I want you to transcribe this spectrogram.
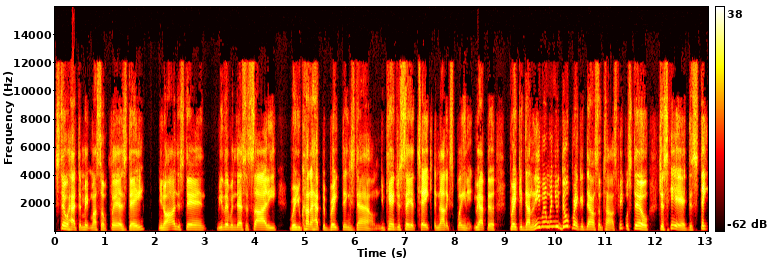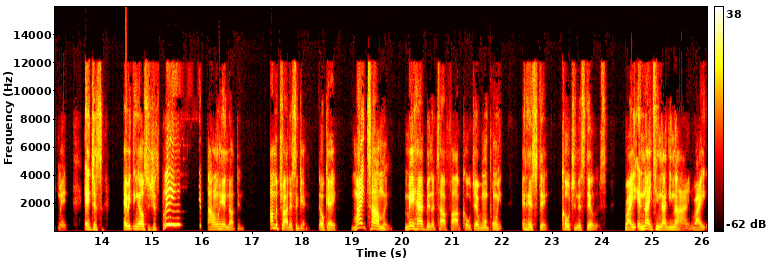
still had to make myself clear as day. You know, I understand we live in that society where you kind of have to break things down. You can't just say a take and not explain it. You have to break it down. And even when you do break it down, sometimes people still just hear the statement and just everything else is just bleep. I don't hear nothing. I'm gonna try this again. Okay. Mike Tomlin may have been a top five coach at one point in his stint coaching the Steelers right? In 1999, right?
